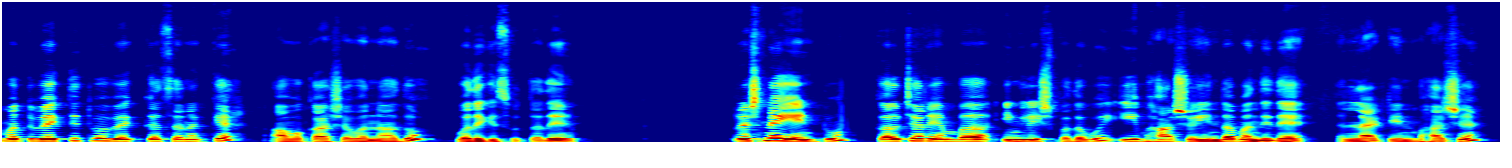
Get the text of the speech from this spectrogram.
ಮತ್ತು ವ್ಯಕ್ತಿತ್ವ ವಿಕಸನಕ್ಕೆ ಅವಕಾಶವನ್ನು ಅದು ಒದಗಿಸುತ್ತದೆ. ಪ್ರಶ್ನೆ ಎಂಟು ಕಲ್ಚರ್ ಎಂಬ ಇಂಗ್ಲಿಷ್ ಪದವು ಈ ಭಾಷೆಯಿಂದ ಬಂದಿದೆ. ಲ್ಯಾಟಿನ್ ಭಾಷೆ.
